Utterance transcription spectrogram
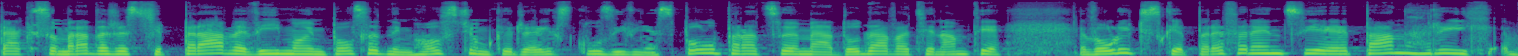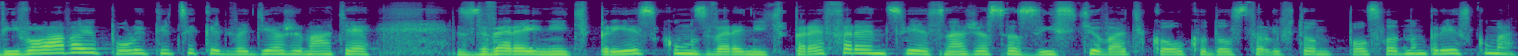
Tak som rada, že ste práve vy môjim posledným hostom, keďže exkluzívne spolupracujeme a dodávate nám tie voličské preferencie. Pán Hřích, vyvolávajú politici, keď vedia, že máte zverejniť prieskum, zverejniť preferencie, snažia sa zisťovať, koľko dostali v tom poslednom prieskume?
